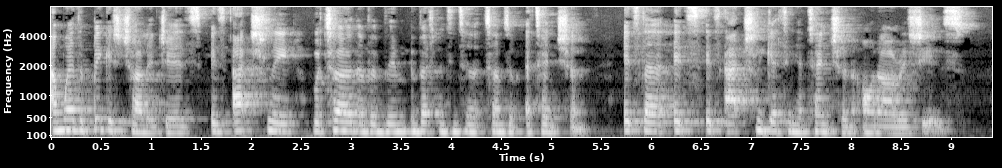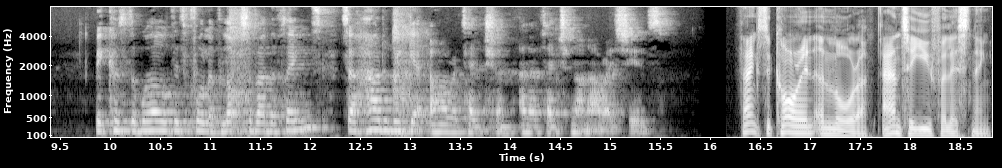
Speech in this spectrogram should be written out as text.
and where the biggest challenge is is actually return of investment in terms of attention it's that it's it's actually getting attention on our issues because the world is full of lots of other things. So how do we get our attention and attention on our issues? Thanks to Corinne and Laura, and to you for listening.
